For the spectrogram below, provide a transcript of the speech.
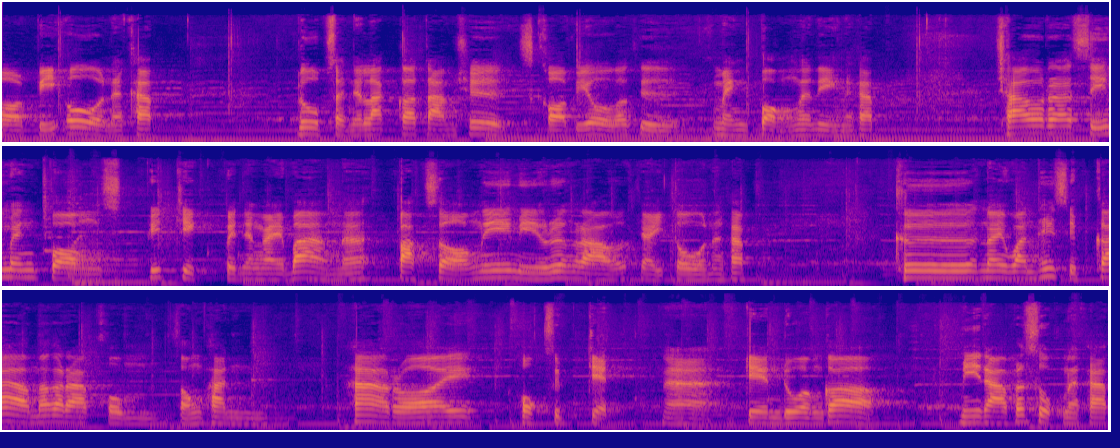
อร์ปิโอนะครับ รูปสัญลักษณ์ก็ตามชื่อสกอร์ปิโอก็คือแมงป่องนั่นเองนะครับ ชาวราศีแมงป่องพิจิกเป็นยังไงบ้างนะปักสองนี้มีเรื่องราวใหญ่โตนะครับ คือในวันที่ 19 มกราคม 2567นะเกณฑ์ดวงก็มีดาวพระศุกร์นะครับ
